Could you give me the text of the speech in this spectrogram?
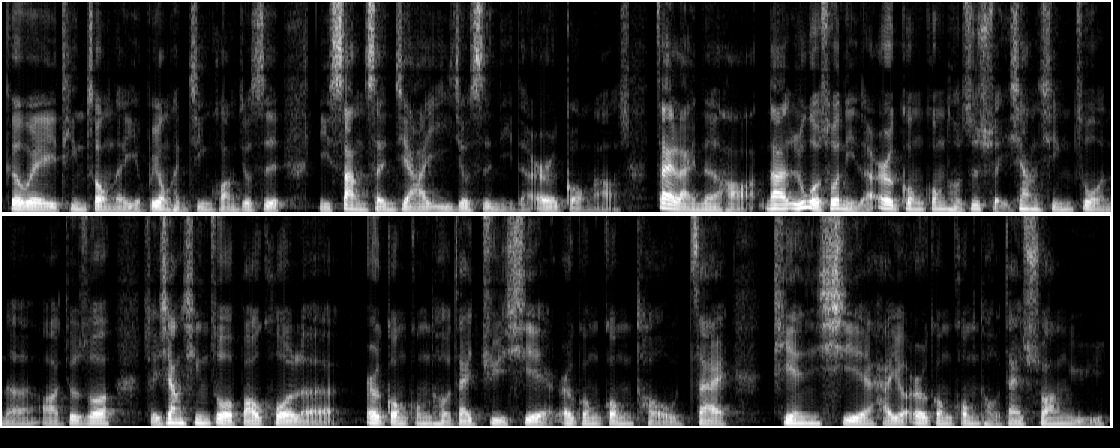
各位听众呢，也不用很惊慌，就是你上升加一就是你的二宫啊。再来呢，哈，那如果说你的二宫宫头是水象星座呢，啊，就是说水象星座包括了二宫宫头在巨蟹，二宫宫头在。天蝎还有二宫宫头在双鱼，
